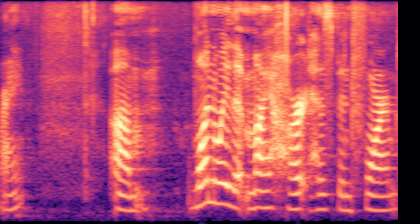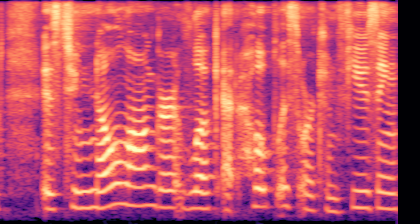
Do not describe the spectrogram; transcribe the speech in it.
right? Um, one way that my heart has been formed is to no longer look at hopeless or confusing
